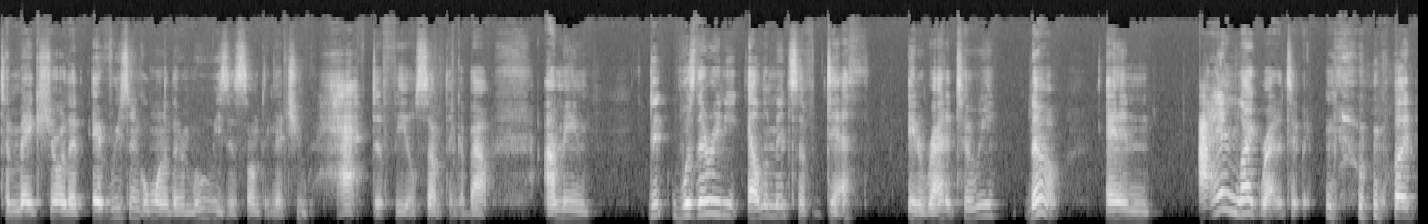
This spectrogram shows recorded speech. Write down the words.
to make sure that every single one of their movies is something that you have to feel something about. I mean, did, was there any elements of death in Ratatouille? No. And I didn't like Ratatouille. but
